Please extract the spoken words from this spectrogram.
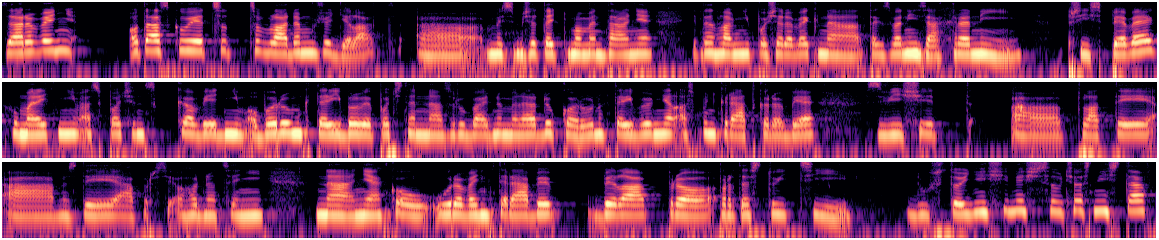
Zároveň Otázkou je, co, co vláda může dělat. A myslím, že teď momentálně je ten hlavní požadavek na takzvaný záchranný příspěvek humanitním a společenskovědním oborům, který byl vypočten na zhruba 1 miliardu korun, který by měl aspoň krátkodobě zvýšit platy a mzdy a prostě ohodnocení na nějakou úroveň, která by byla pro protestující důstojnější než současný stav,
